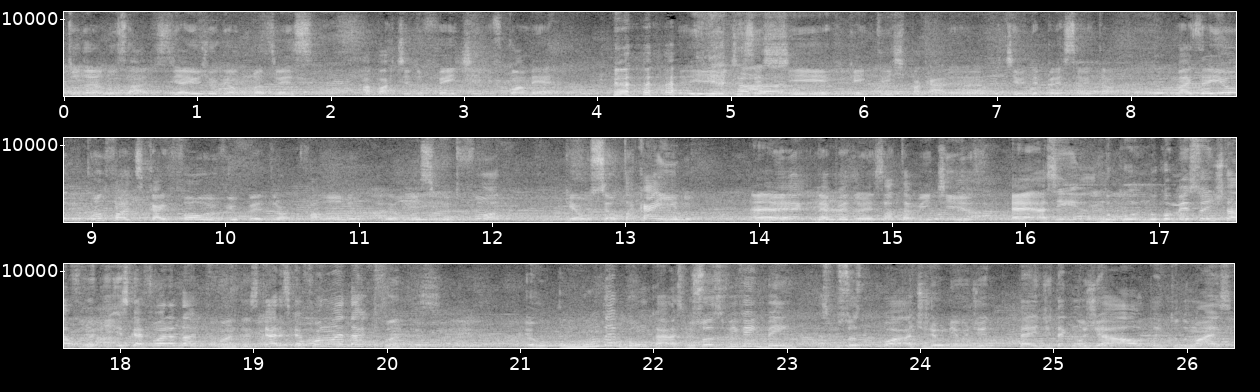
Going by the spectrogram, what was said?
e tudo era nos ares. E aí eu joguei algumas vezes a partir do Fate e ficou uma merda. E eu desisti, fiquei triste pra caramba, tive depressão e tal. Mas aí eu, quando falo de Skyfall, eu vi o Pedroca falando, é um lance muito foda, que é o céu tá caindo. É. né, né, Pedro? É exatamente isso. É, assim, no, no começo a gente tava falando que Skyfall era Dark Fantasy. Cara, Skyfall não é Dark Fantasy. eu- o mundo é bom, cara. As pessoas vivem bem. As pessoas pô, atingiram um nível de, te- de tecnologia alta e tudo mais.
